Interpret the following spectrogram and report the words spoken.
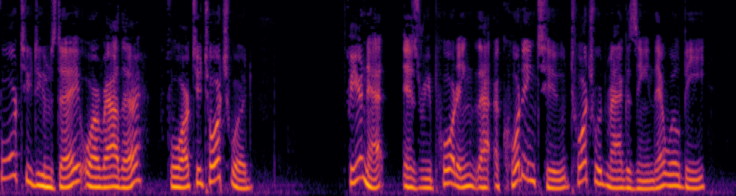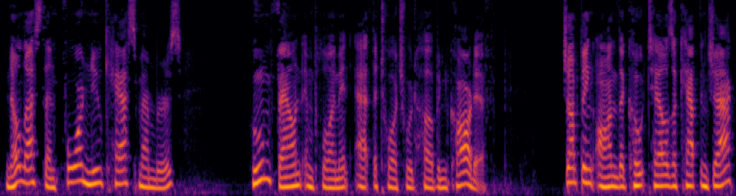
four to Doomsday, or rather, four to Torchwood. FearNet is reporting that according to Torchwood magazine, there will be no less than four new cast members whom found employment at the Torchwood Hub in Cardiff. Jumping on the coattails of Captain Jack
